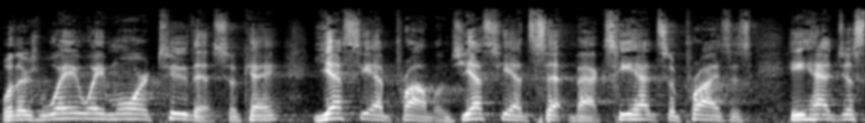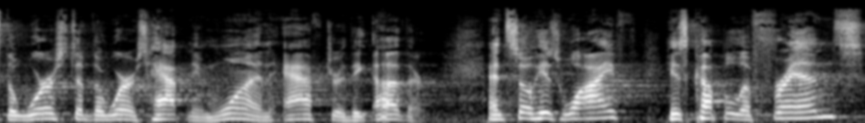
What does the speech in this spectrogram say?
Well, there's way, way more to this, okay? Yes, he had problems. Yes, he had setbacks. He had surprises. He had just the worst of the worst happening, one after the other. And so his wife, his couple of friends,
